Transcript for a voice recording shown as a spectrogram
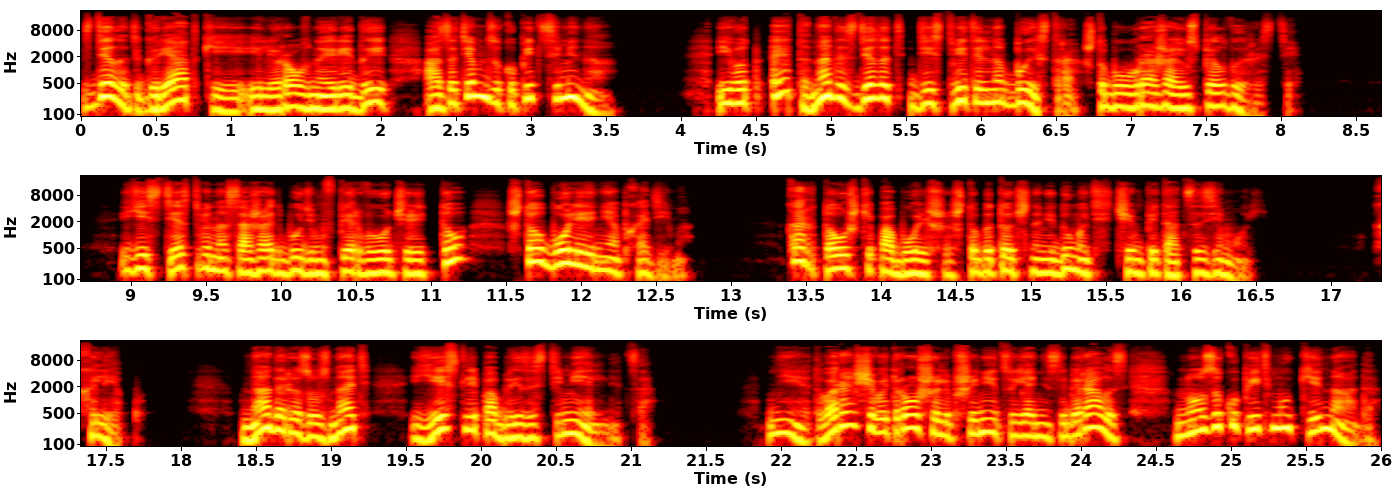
сделать грядки или ровные ряды, а затем закупить семена. И вот это надо сделать действительно быстро, чтобы урожай успел вырасти. Естественно, сажать будем в первую очередь то, что более необходимо. Картошки побольше, чтобы точно не думать, чем питаться зимой. Хлеб. Надо разузнать, есть ли поблизости мельница. Нет, выращивать рожь или пшеницу я не собиралась, но закупить муки надо.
